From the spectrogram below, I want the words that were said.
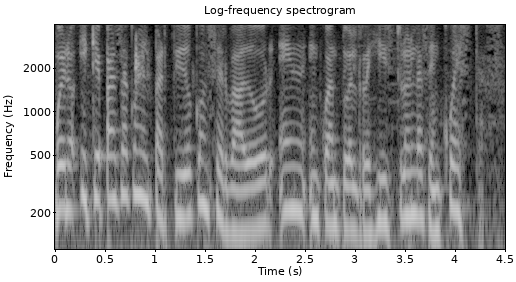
Bueno, ¿y qué pasa con el Partido Conservador en, en cuanto al registro en las encuestas?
